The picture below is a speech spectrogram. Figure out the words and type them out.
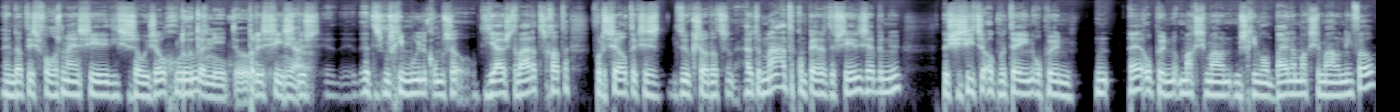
En dat is volgens mij een serie die ze sowieso goed doet. Doet er niet toe. Precies. Ja. Dus eh, het is misschien moeilijk om ze op de juiste waarde te schatten. Voor de Celtics is het natuurlijk zo dat ze een uitermate competitive series hebben nu. Dus je ziet ze ook meteen op hun, eh, op hun maximale, misschien wel bijna maximale niveau.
